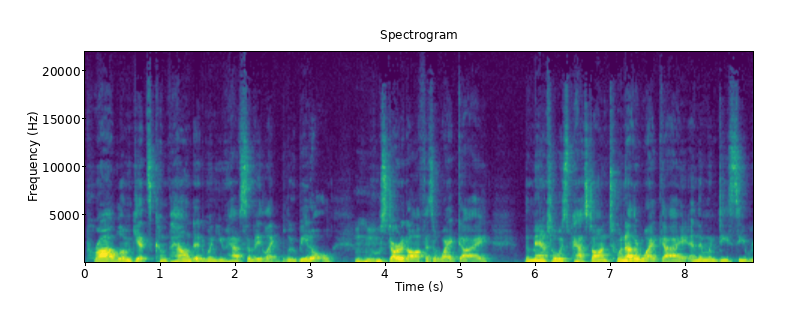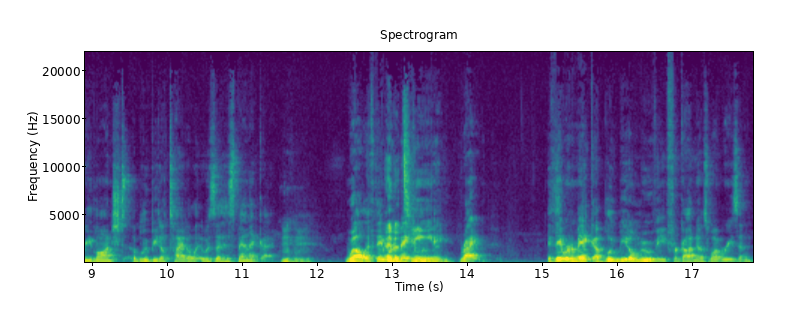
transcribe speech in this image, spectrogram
problem gets compounded when you have somebody like Blue Beetle, mm-hmm. who started off as a white guy. The mantle was passed on to another white guy, and then when DC relaunched a Blue Beetle title, it was a Hispanic guy. Mm-hmm. Well, if they were And to a make a movie, right? If they were to make a Blue Beetle movie for God knows what reason,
